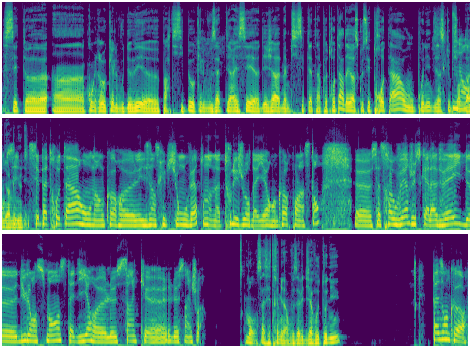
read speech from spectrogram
c'est un congrès auquel vous devez participer, auquel vous intéressez déjà, même si c'est peut-être un peu trop tard. D'ailleurs, est-ce que c'est trop tard ou vous prenez des inscriptions de dernière minute? C'est pas trop tard. On a encore les inscriptions ouvertes. On en a tous les jours d'ailleurs encore pour l'instant. ça sera ouvert jusqu'à la veille du lancement, c'est-à-dire le 5 le 5 juin. Bon, ça c'est très bien. Vous avez déjà vos tenues? Pas encore,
